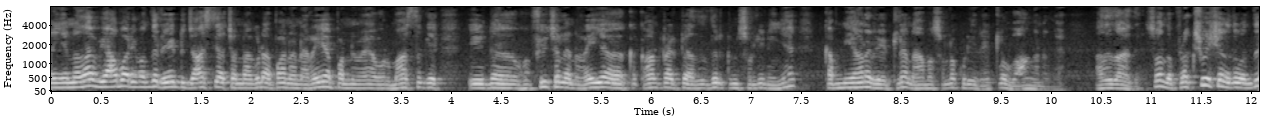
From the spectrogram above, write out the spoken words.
நீங்கள் என்ன தான் வியாபாரி வந்து ரேட்டு ஜாஸ்தியாக சொன்னால் கூட அப்பா நான் நிறைய பண்ணுவேன். ஒரு மாதத்துக்கு ஃப்யூச்சரில் நிறைய கான்ட்ராக்ட் அது இது இருக்குன்னு சொல்லி நீங்கள் கம்மியான ரேட்டில் நாம் சொல்லக்கூடிய ரேட்டில் வாங்கணுங்க. அதுதான் இது. ஸோ அந்த ஃப்ளக்ஷுவேஷன் இது வந்து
